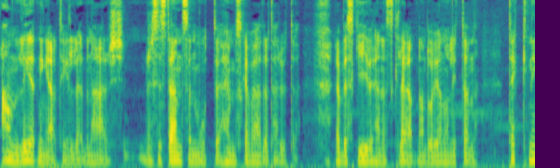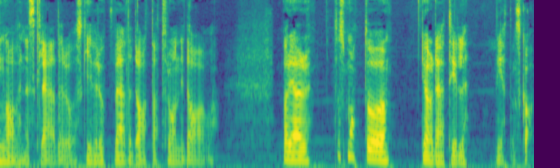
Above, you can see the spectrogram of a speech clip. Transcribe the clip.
anledningar till den här resistensen mot det hemska vädret här ute. Jag beskriver hennes klädnad och gör någon liten teckning av hennes kläder och skriver upp väderdatat från idag. Och börjar så smått att göra det här till vetenskap.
